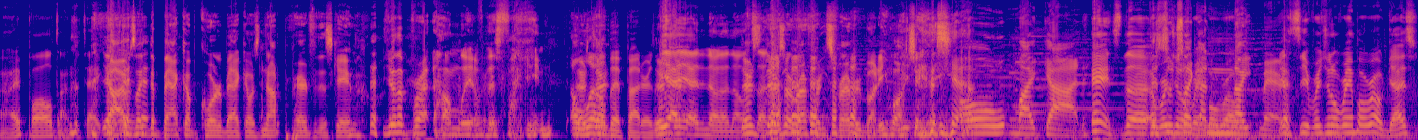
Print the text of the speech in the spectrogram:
all right, Paul, time to tag. yeah, I was like the backup quarterback. I was not prepared for this game. You're the Brett Hundley of this fucking. A little there- bit better. Than Yeah, yeah, no, no, no. There's it's not- there's a reference for everybody watching this. Yeah. Oh my god. Hey, it's the This looks original like a Rainbow Road. nightmare. Yeah, it's the original Rainbow Road, guys.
